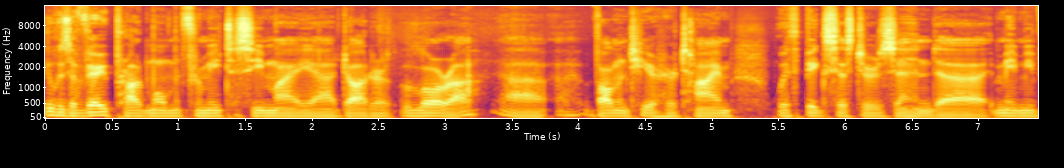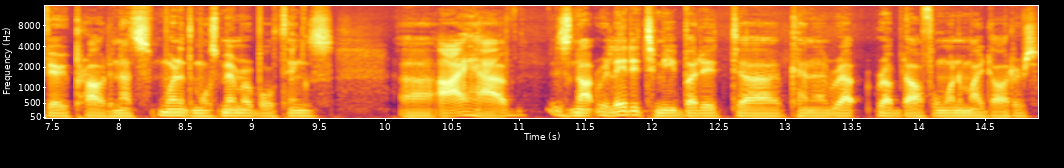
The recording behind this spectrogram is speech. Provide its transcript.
it was a very proud moment for me to see my daughter Laura volunteer her time with Big Sisters, and it made me very proud. And that's one of the most memorable things uh, I have is not related to me, but it uh, kind of rub- rubbed off on one of my daughters.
